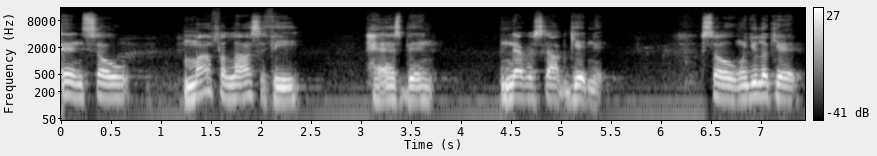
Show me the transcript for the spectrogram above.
and so my philosophy has been never stop getting it. So when you look at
